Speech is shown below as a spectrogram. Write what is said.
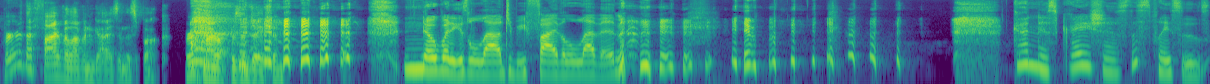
Where are the 5'11 guys in this book? Where's my representation? Nobody's allowed to be 5'11. Goodness gracious, this place is.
